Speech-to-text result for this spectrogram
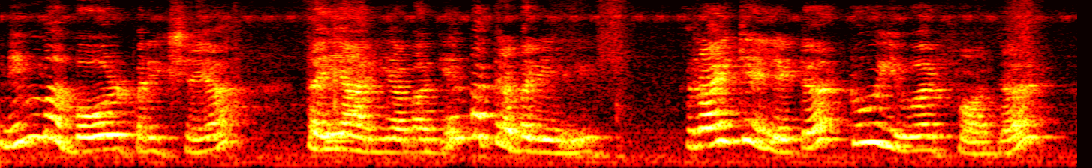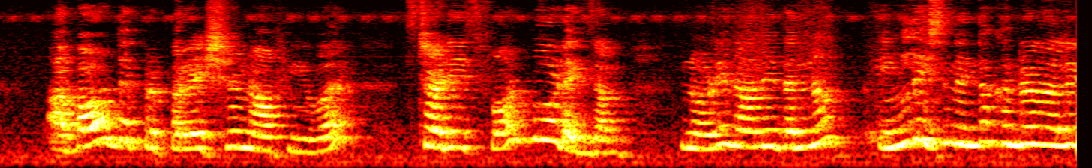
ನಿಮ್ಮ ಬೋರ್ಡ್ ಪರೀಕ್ಷೆಯ ತಯಾರಿಯ ಬಗ್ಗೆ ಪತ್ರ ಬರೆಯಿರಿ write a letter to your father about the preparation of your studies for board exam ನೋಡಿ, ನಾನು ಇದನ್ನು ಇಂಗ್ಲೀಷ್ನಿಂದ ಕನ್ನಡದಲ್ಲಿ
